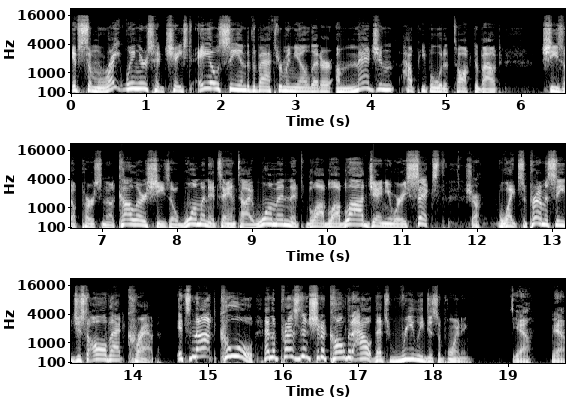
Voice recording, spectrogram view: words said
If some right wingers had chased AOC into the bathroom and yelled at her, imagine how people would have talked about she's a person of color, she's a woman, it's anti woman, it's blah, blah, blah, January 6th. Sure. White supremacy, just all that crap. It's not cool. And the president should have called it out. That's really disappointing. Yeah. Yeah.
